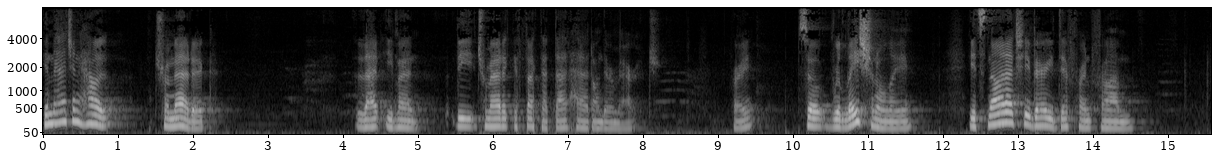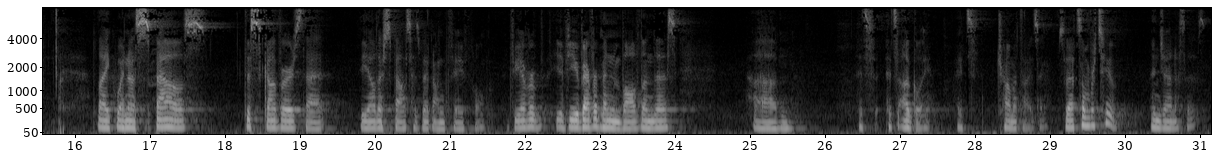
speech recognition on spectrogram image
imagine how traumatic that event, the traumatic effect that that had on their marriage, right? So relationally, it's not actually very different from like when a spouse discovers that the other spouse has been unfaithful. If you ever, if you've ever been involved in this, um, it's it's ugly. It's traumatizing. So that's number two in Genesis.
